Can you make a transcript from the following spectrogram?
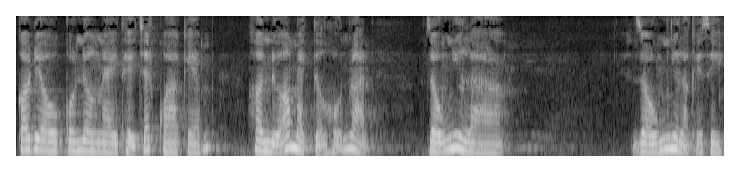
Có điều cô nương này thể chất quá kém, hơn nữa mạch tượng hỗn loạn, giống như là... Giống như là cái gì?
